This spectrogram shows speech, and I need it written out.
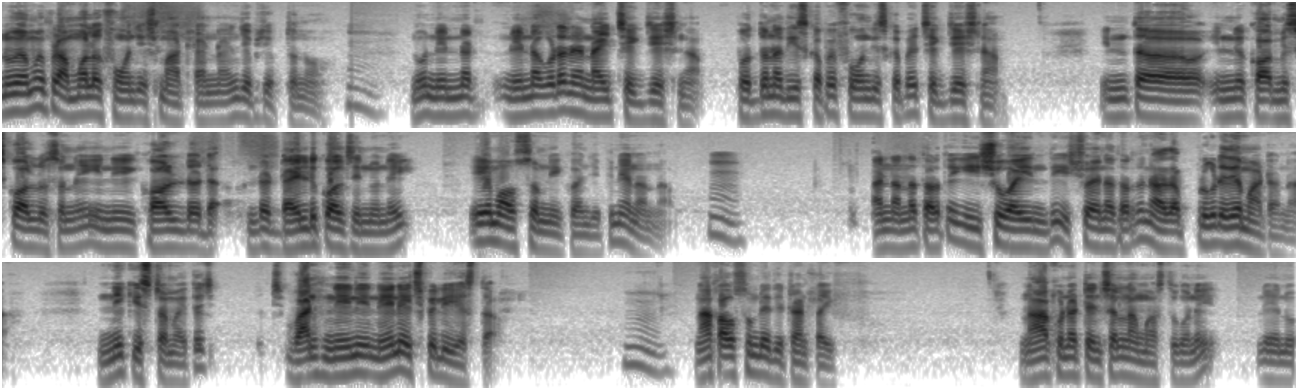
నువ్వేమో ఇప్పుడు అమ్మలకు ఫోన్ చేసి మాట్లాడినా అని చెప్పి చెప్తున్నావు. నువ్వు నిన్న నిన్న కూడా నేను నైట్ చెక్ చేసిన. పొద్దున్న తీసుకపోయి ఫోన్ తీసుకపోయి చెక్ చేసిన. ఇంత ఇన్ని కా మిస్ కాల్స్ ఉన్నాయి ఇన్ని కాల్డ్ అంటే డైల్డ్ కాల్స్ ఇన్ని ఉన్నాయి ఏం అవసరం నీకు అని చెప్పి నేను అన్నా. అని అన్న తర్వాత ఈ ఇష్యూ అయింది ఇష్యూ అయిన తర్వాత నాది అప్పుడు కూడా ఇదే మాట అన్న. నీకు ఇష్టమైతే వానికి నేనే నేనే ఇచ్చి పెళ్ళి చేస్తా. నాకు అవసరం లేదు ఇట్లాంటి లైఫ్. నాకున్న టెన్షన్ నాకు మస్తుకొని నేను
